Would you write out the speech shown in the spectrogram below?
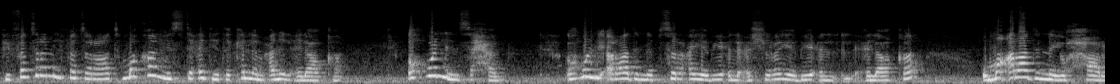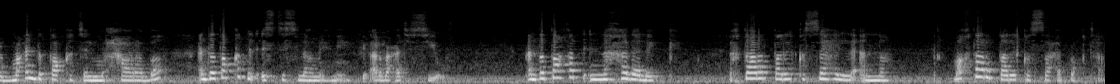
في فترة من الفترات ما كان مستعد يتكلم عن العلاقة هو اللي انسحب. هو اللي أراد أنه بسرعة يبيع العشرة يبيع العلاقة وما أراد أنه يحارب ما عنده طاقة المحاربة عنده طاقة الاستسلام هنا في أربعة السيوف. عنده طاقة أنه خذلك اختار الطريق السهل لأنه ما اختار الطريق الصعب وقتها.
